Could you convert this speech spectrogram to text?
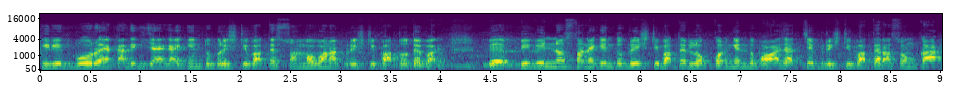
ফিরিদপুর একাধিক জায়গায় কিন্তু বৃষ্টিপাতের সম্ভাবনা, বৃষ্টিপাত হতে পারে। বিভিন্ন স্থানে কিন্তু বৃষ্টিপাতের লক্ষণ কিন্তু পাওয়া যাচ্ছে, বৃষ্টিপাতের আশঙ্কা।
